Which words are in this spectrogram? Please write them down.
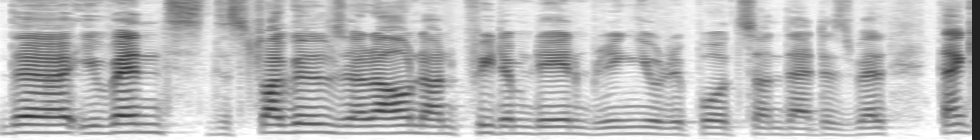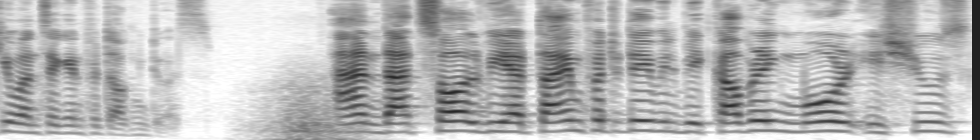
the events, the struggles around on Freedom Day and bring you reports on that as well. Thank you once again for talking to us. And that's all we have time for today. We'll be covering more issues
